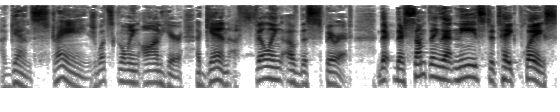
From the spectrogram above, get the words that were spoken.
Again, strange. What's going on here? Again, a filling of the Spirit. There, there's something that needs to take place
